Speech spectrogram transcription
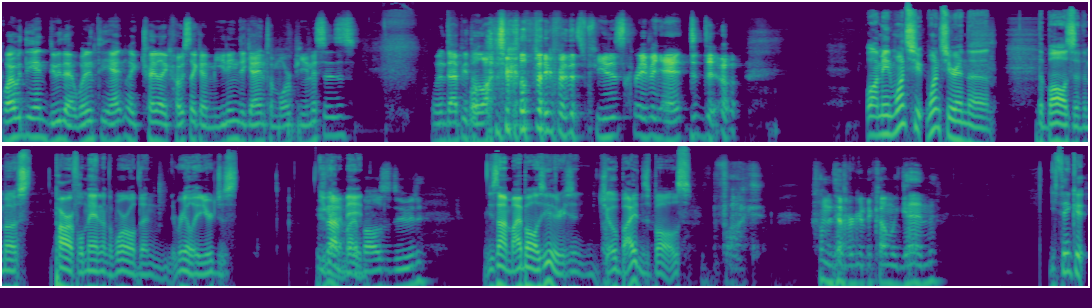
Why would the ant do that? Wouldn't the ant like try to like host like a meeting to get into more penises? Wouldn't that be the Well- logical thing for this penis craving ant to do? Well, I mean, once you once you're in the the balls of the most powerful man in the world, then really you're just He's You not my made. balls, dude. he's not my balls either. He's in Joe Biden's balls. Fuck. I'm never gonna come again. You think it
